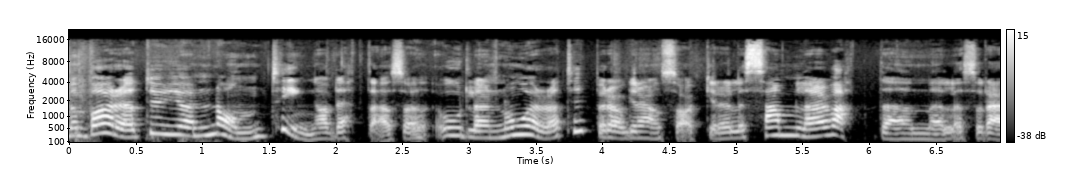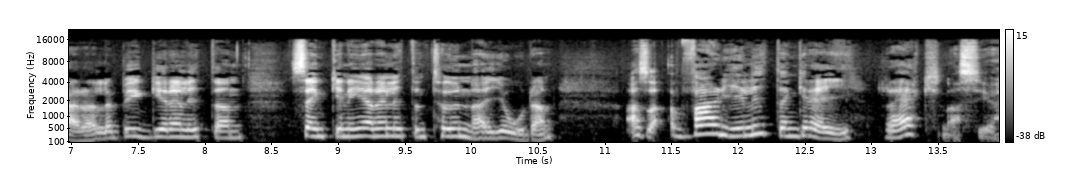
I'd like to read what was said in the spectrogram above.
Men bara att du gör någonting av detta, alltså odlar några typer av grönsaker eller samlar vatten eller sådär eller bygger en liten, sänker ner en liten tunna i jorden. Alltså varje liten grej räknas ju.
